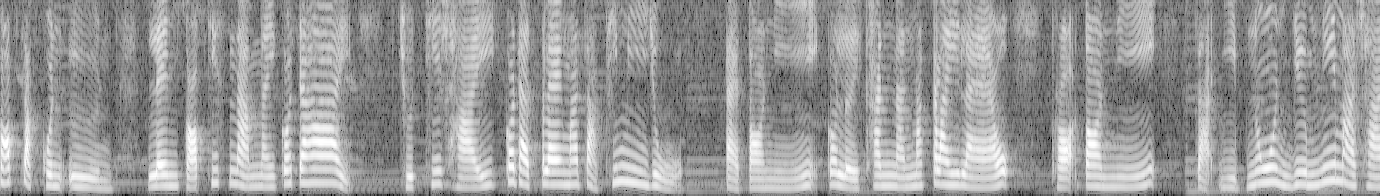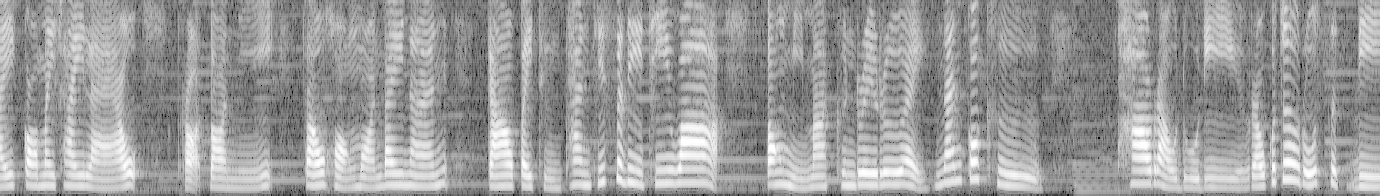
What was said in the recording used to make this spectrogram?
กอล์ฟจากคนอื่น เล่นกอล์ฟที่สนามไหนก็ได้ ชุดที่ใช้ก็ดัดแปลงมาจากที่มีอยู่ แต่ตอนนี้ก็เลยขั้นนั้นมาไกลแล้ว เพราะตอนนี้จะหยิบนู่นยืมนี่มาใช้ก็ไม่ใช่แล้ว เพราะตอนนี้เจ้าของหมอนใบนั้นก้าวไปถึงขั้นทฤษฎีที่ว่า ต้องมีมากขึ้นเรื่อยๆ นั่นก็คือ ถ้าเราดูดี เราก็จะรู้สึกดี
